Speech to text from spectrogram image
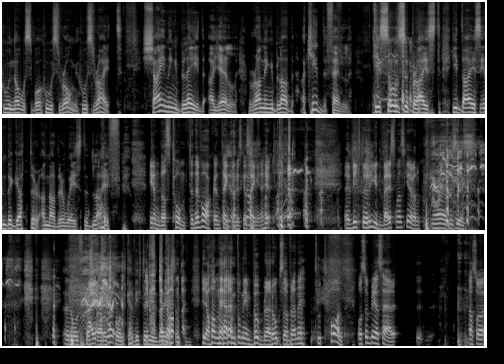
Who knows who's wrong, who's right? Shining blade, a yell. Running blood, a kid fell. He's so surprised, he dies in the gutter, another wasted life. Endast tomten är vaken, tänker du ska sänga. Viktor Rydberg som har skrivit den. Ja, precis. Rolf Kasparek tolkar Viktor Rydberg. Jag, Liksom. har- jag har med den på min bubblare också, för den är total. Och så blir det så här, eh, alltså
